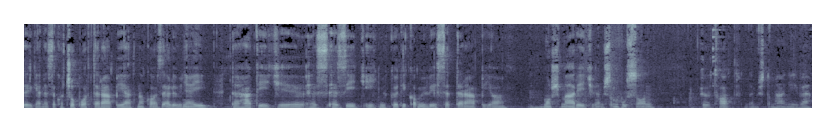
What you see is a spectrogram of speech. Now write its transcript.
igen, ezek a csoportterápiáknak az előnyei. Tehát így, ez, ez így, így működik a művészetterápia. Most már így, nem is tudom, 25 6 nem is tudom hány éve.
